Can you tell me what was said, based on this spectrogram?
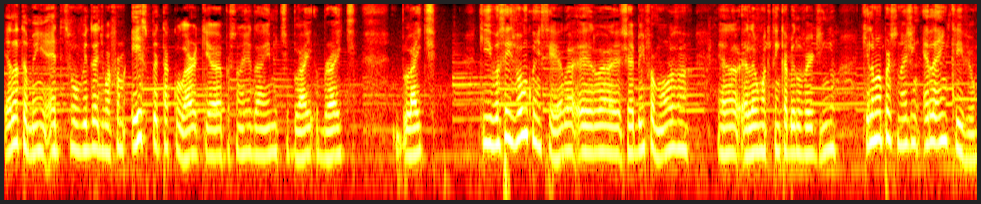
ela também é desenvolvida de uma forma espetacular, que é a personagem da Emmett Blight, Blight que vocês vão conhecer ela. Ela já é bem famosa. Ela, ela é uma que tem cabelo verdinho. Que ela é uma personagem, ela é incrível.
